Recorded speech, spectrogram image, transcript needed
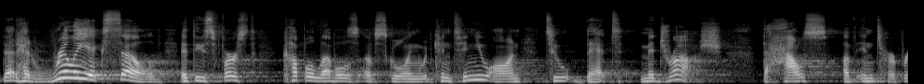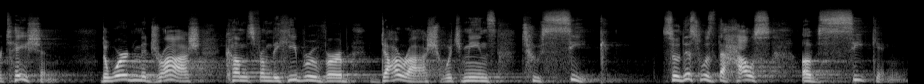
that had really excelled at these first couple levels of schooling would continue on to Bet Midrash, the house of interpretation. The word midrash comes from the Hebrew verb darash, which means to seek. So this was the house of seeking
